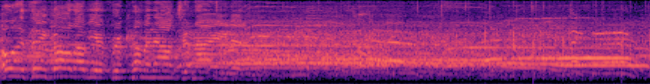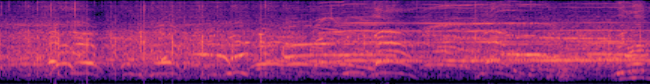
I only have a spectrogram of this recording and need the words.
I want to thank all of you for coming out tonight. We love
